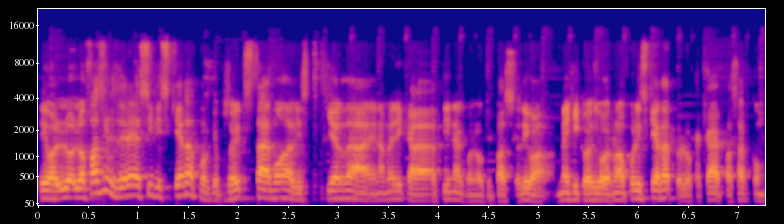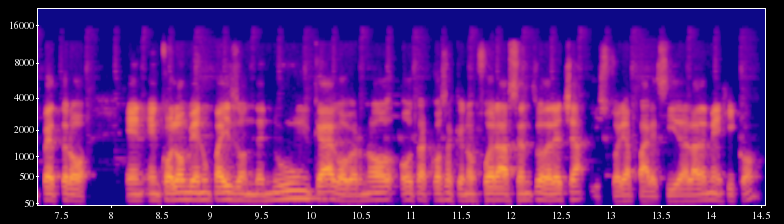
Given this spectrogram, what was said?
Digo, lo, fácil sería decir izquierda, porque pues ahorita está de moda la izquierda en América Latina con lo que pasó. Digo, México es gobernado por izquierda, pero lo que acaba de pasar con Petro en, en Colombia, en un país donde nunca gobernó otra cosa que no fuera centro-derecha, historia parecida a la de México.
